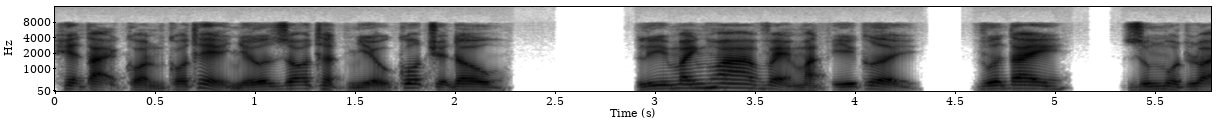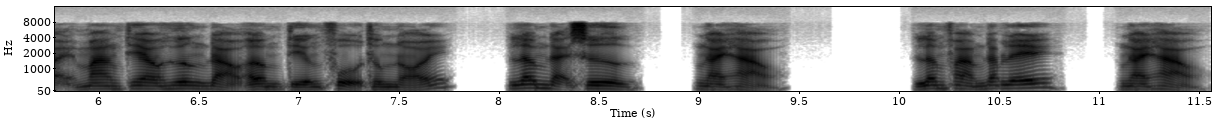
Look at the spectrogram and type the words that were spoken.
hiện tại còn có thể nhớ rõ thật nhiều cốt truyện đâu. Lý Mạnh Hoa vẻ mặt ý cười, vươn tay, dùng một loại mang theo hương đảo âm tiếng phổ thông nói, Lâm Đại Sư, Ngài Hảo. Lâm Phàm đáp lễ, Ngài Hảo,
